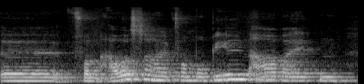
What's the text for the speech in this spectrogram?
äh, von außerhalb vom mobilen Arbeiten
